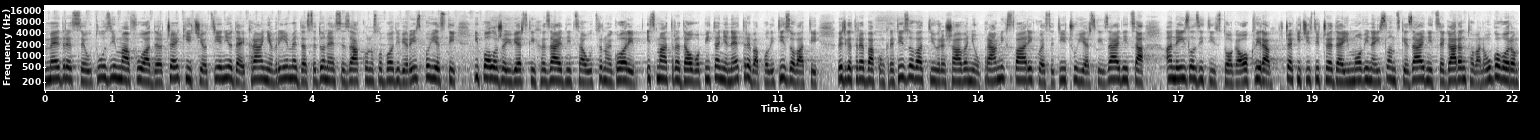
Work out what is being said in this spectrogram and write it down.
Medrese u Tuzima, Fuad Čekić, je ocijenio da je krajnje vrijeme da se donese zakon o slobodi vjeroispovijesti i položaju vjerskih zajednica u Crnoj Gori i smatra da ovo pitanje ne treba politizovati, već ga treba konkretizovati u rešavanju pravnih stvari koje se tiču vjerskih zajednica, a ne izlaziti iz toga okvira. Čekić ističe da je imovina islamske zajednice garantovana ugovorom,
